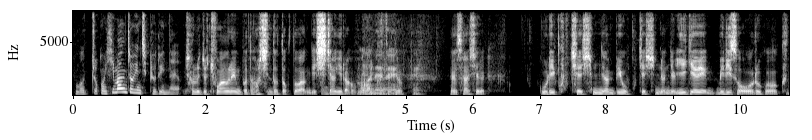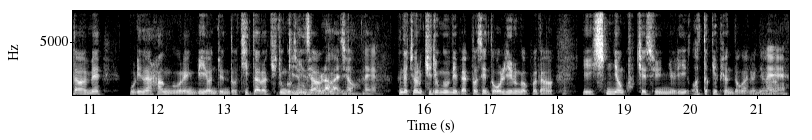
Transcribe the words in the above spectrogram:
뭐 조금 희망적인 지표도 있나요? 저는 저 중앙은행보다 훨씬 더 똑똑한 게 시장이라고 네. 아, 보거든요. 네. 네, 사실 우리 국채 10년, 미국 국채 10년절 이게 미리서 오르고 그 다음에 우리나라 한국은행, 미 연준도 뒤따라 기준금리 기준금리 인상한 올라가죠. 네. 근데 저는 기준금리 몇 퍼센트 올리는 것보다 이 10년 국채 수익률이 어떻게 변동하느냐.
